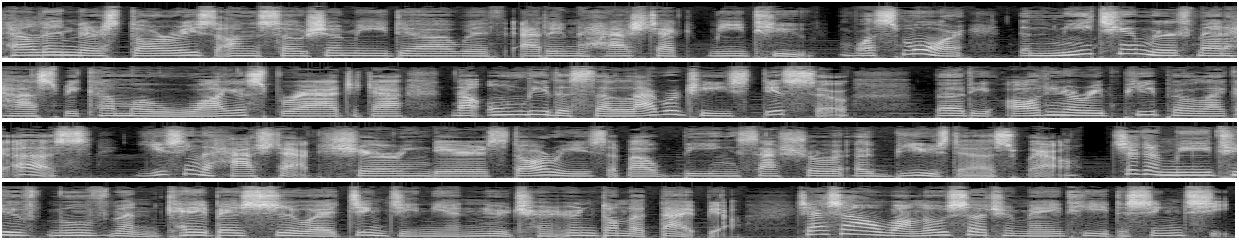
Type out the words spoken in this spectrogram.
telling their stories on social media with adding the hashtag MeToo. What's more, the MeToo movement has become a widespread that not only the celebrities did so, but the ordinary people like us, using the hashtag sharing their stories about being sexually abused as well. 这个 Me Too movement 可以被视为近几年女权运动的代表，加上网络社群媒体的兴起，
